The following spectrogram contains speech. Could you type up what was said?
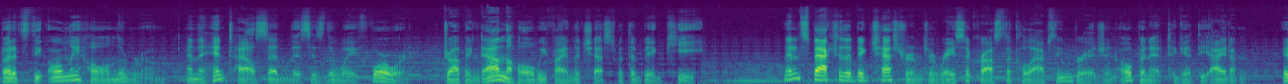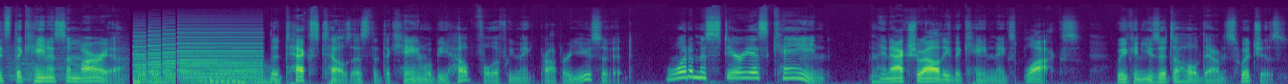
but it's the only hole in the room, and the hint tile said this is the way forward. Dropping down the hole, we find the chest with the big key. Then it's back to the big chest room to race across the collapsing bridge and open it to get the item. It's the Cane of Somaria. The text tells us that the cane will be helpful if we make proper use of it. What a mysterious cane! In actuality, the cane makes blocks. We can use it to hold down switches.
